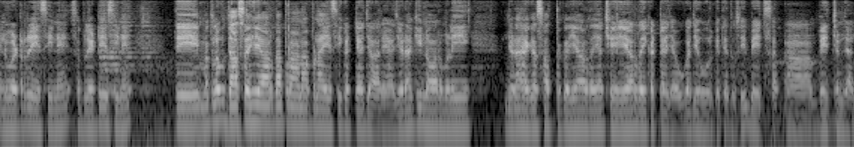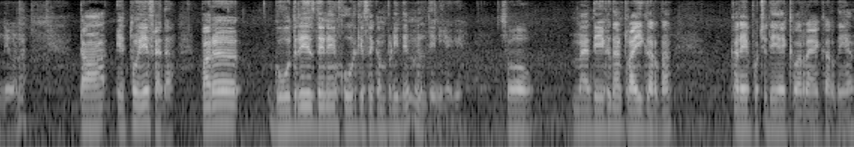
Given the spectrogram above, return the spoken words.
ਇਨਵਰਟਰ ਏਸੀ ਨੇ, ਸਪਲਿਟ ਏਸੀ ਨੇ। ਤੇ ਮਤਲਬ 10000 ਦਾ ਪੁਰਾਣਾ ਆਪਣਾ ਏਸੀ ਕੱਟਿਆ ਜਾ ਰਿਹਾ, ਜਿਹੜਾ ਕਿ ਨਾਰਮਲੀ ਜਿਹੜਾ ਹੈਗਾ 7000 ਦਾ ਜਾਂ 6000 ਦਾ ਹੀ ਕੱਟਿਆ ਜਾਊਗਾ, ਜੇ ਹੋਰ ਕਿਤੇ ਤੁਸੀਂ ਵੇਚ ਸਕ- ਵੇਚਣ ਜਾਂਦੇ ਹੋ ਨਾ। ਤਾਂ ਇੱਥੋਂ ਇਹ ਫਾਇਦਾ। ਪਰ ਗੋਦਰੇਜ ਦੇ ਨੇ, ਹੋਰ ਕਿਸੇ ਕੰਪਨੀ ਦੇ ਮਿਲਦੇ ਨਹੀਂ ਹੈਗੇ। ਸੋ ਮੈਂ ਦੇਖਦਾ ਟਰਾਈ ਕਰਦਾ। ਘਰੇ ਪੁੱਛਦੇ ਆ, ਇੱਕ ਵਾਰ ਰਾਏ ਕਰਦੇ ਆ।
